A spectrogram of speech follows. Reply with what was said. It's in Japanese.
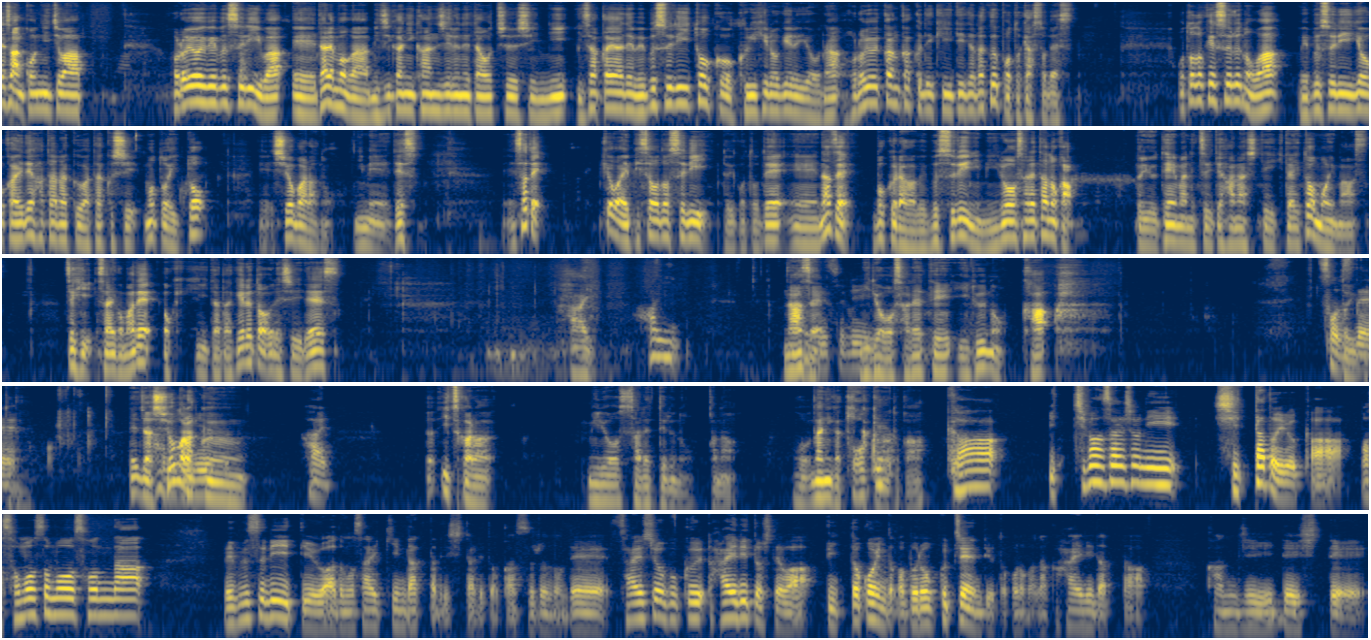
皆さんこんにちは。ほろよい Web3 は、えー誰もが身近に感じるネタを中心に居酒屋で Web3 トークを繰り広げるようなほろ酔い感覚で聞いていただくポッドキャストです。お届けするのは Web3 業界で働く私元井とえー塩原の2名です。えーさて今日はエピソード3ということで、えーなぜ僕らが Web3 に魅了されたのかというテーマについて話していきたいと思います。ぜひ最後までお聞きいただけると嬉しいです。はい。はい。なぜ Web3 魅了されているのかそうでですね。。え、じゃあ塩原くん、はい。いつから魅了されてるのかな？何がきっかけとか？が、一番最初に知ったというか、まあ、そもそもそんな Web3 っていうワードも最近だったりしたりとかするので、最初僕、入りとしてはビットコインとかブロックチェーンっていうところがなんか入りだった感じでして、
